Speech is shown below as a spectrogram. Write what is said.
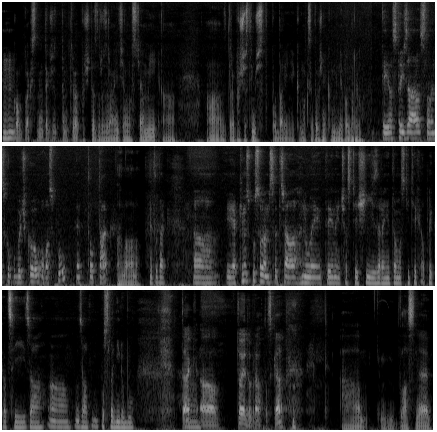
mm-hmm. komplexné, takže tam treba počítať s rozraniteľnosťami a, a treba počítať s tým, že sa to podarí niekomu, ak sa to už niekomu nepodarilo. Ty stojíš za slovenskou pobočkou OVASPu, je to tak? Ano, ano. Je to tak. Uh, jakým způsobem se třeba hnuly ty nejčastější zranitelnosti těch aplikací za, za poslední dobu? Tak, uh, to je dobrá otázka. A vlastne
